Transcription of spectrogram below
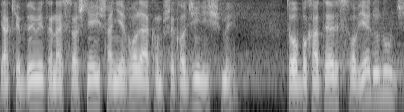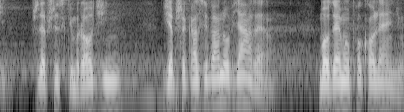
jakie były, ta najstraszniejsza niewola, jaką przechodziliśmy, to bohaterstwo wielu ludzi, przede wszystkim rodzin, gdzie przekazywano wiarę młodemu pokoleniu,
